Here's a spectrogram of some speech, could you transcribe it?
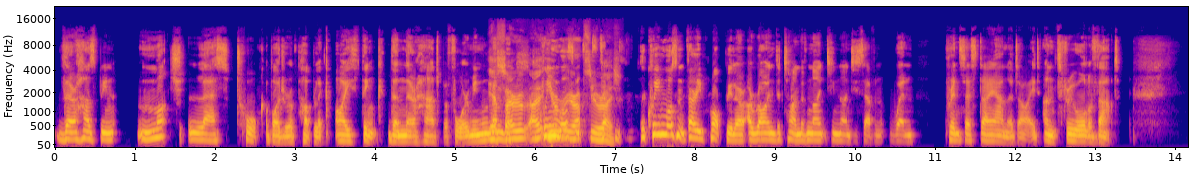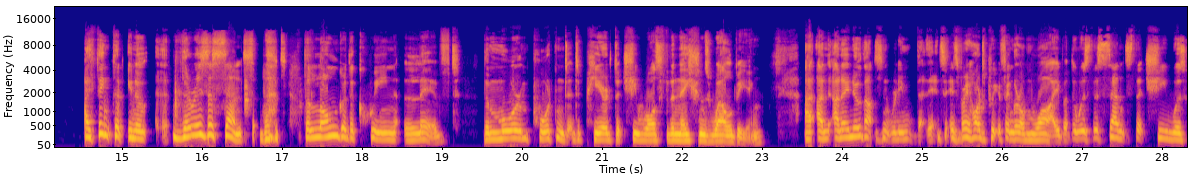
there has been much less talk about a republic, I think, than there had before. I mean, Yes, remember, I- I- Queen you're- you're absolutely right. The Queen wasn't very popular around the time of 1997 when Princess Diana died and through all of that. I think that, you know, there is a sense that the longer the Queen lived, the more important it appeared that she was for the nation's well being. And, and I know that doesn't really, it's, it's very hard to put your finger on why, but there was this sense that she was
